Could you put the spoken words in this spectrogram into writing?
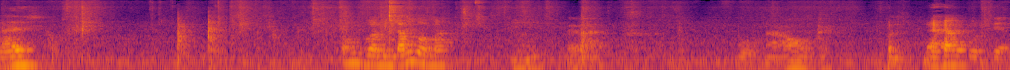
đây Ông vừa mình đóng rồi mà. Ừ, đấy là bộ nào Đang một tiền.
